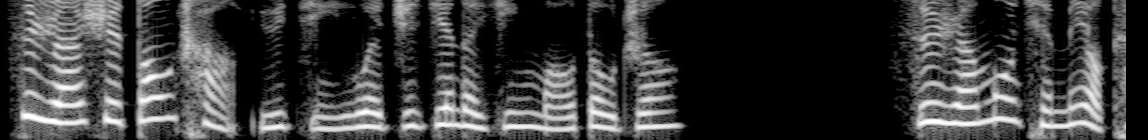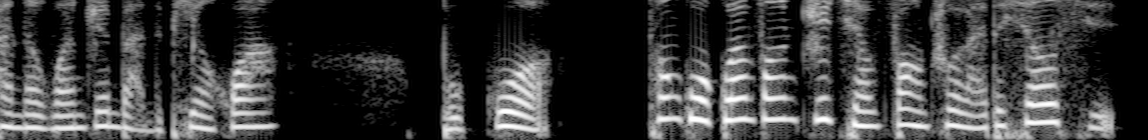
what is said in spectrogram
自然是东厂与锦衣卫之间的阴谋斗争。虽然目前没有看到完整版的片花，不过通过官方之前放出来的消息。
